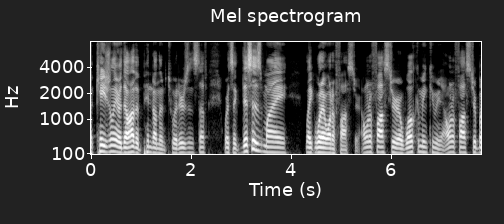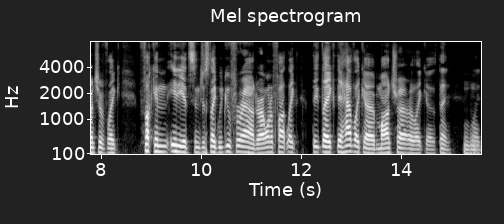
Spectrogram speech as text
occasionally, or they'll have it pinned on their Twitters and stuff, where it's like, this is my like what I want to foster. I want to foster a welcoming community. I want to foster a bunch of like fucking idiots and just like we goof around, or I want to fo- like they like they have like a mantra or like a thing. Mhm. Like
